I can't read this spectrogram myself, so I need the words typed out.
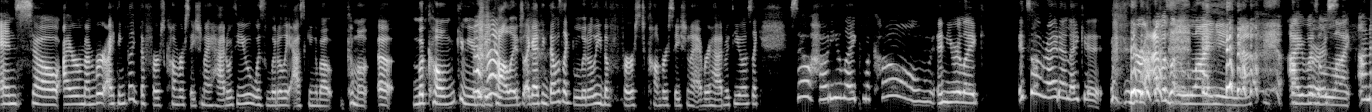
And so I remember I think like the first conversation I had with you was literally asking about Como- uh Macomb Community College. Like I think that was like literally the first conversation I ever had with you. I was like, "So, how do you like Macomb?" And you were like, "It's all right. I like it." Girl, I was lying. I was course. lying. And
